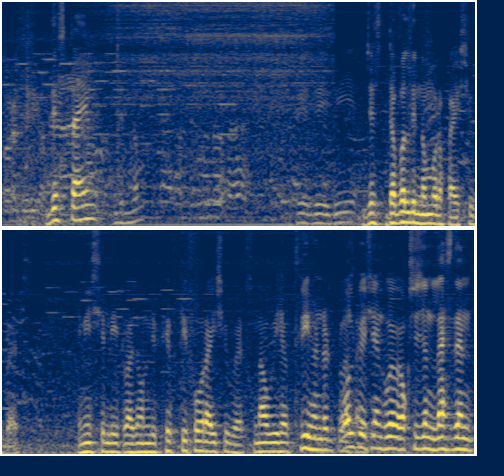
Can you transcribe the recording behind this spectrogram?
This time, the num- we, we, we just double the number of ICU beds. Initially, it was only 54 ICU beds. Now we have 300 plus. All patients who have oxygen less than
